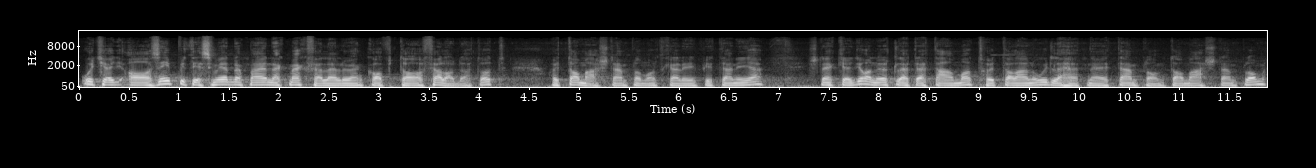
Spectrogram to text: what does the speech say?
Úgyhogy az építészmérnök már ennek megfelelően kapta a feladatot, hogy Tamás templomot kell építenie, és neki egy olyan ötlete támadt, hogy talán úgy lehetne egy templom Tamás templom,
